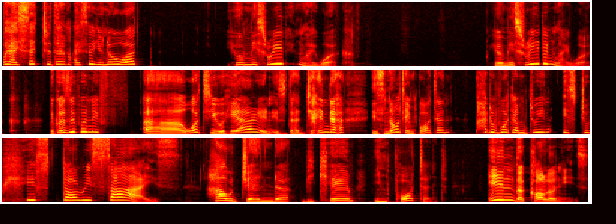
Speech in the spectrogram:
But I said to them, I said, you know what? You're misreading my work. You're misreading my work. Because even if uh, what you're hearing is that gender is not important, part of what I'm doing is to historicize how gender became important in the colonies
